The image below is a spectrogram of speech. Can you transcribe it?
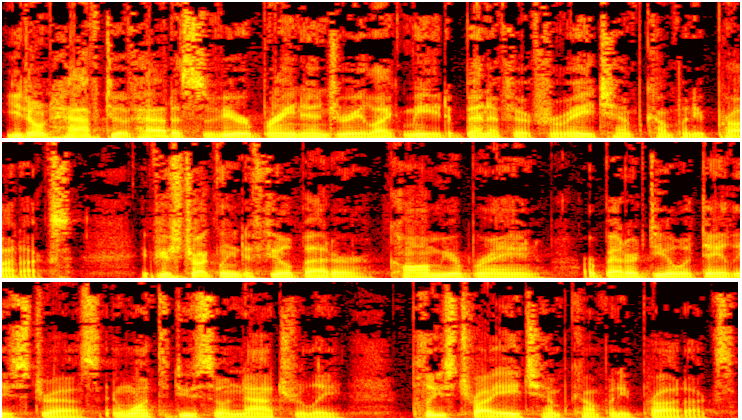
You don't have to have had a severe brain injury like me to benefit from H Hemp Company products. If you're struggling to feel better, calm your brain, or better deal with daily stress and want to do so naturally, please try H Hemp Company products.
